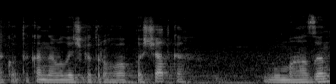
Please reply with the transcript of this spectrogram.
Так, от така невеличка торгова площадка. Був магазин.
